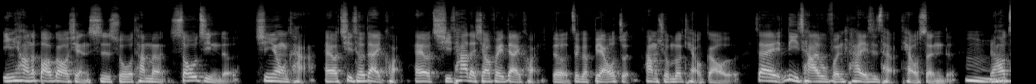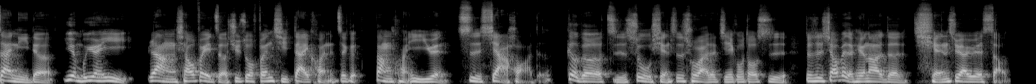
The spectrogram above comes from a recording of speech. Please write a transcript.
银行的报告显示说，他们收紧的信用卡、还有汽车贷款、还有其他的消费贷款的这个标准，他们全部都调高了。在利差的部分，它也是调调升的。嗯，然后在你的愿不愿意让消费者去做分期贷款的这个放款意愿是下滑的。各个指数显示出来的结果都是，就是消费者用到的钱是越来越少的。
